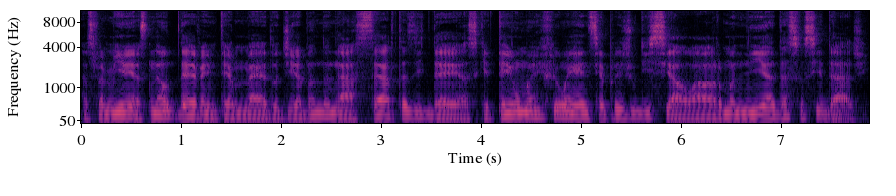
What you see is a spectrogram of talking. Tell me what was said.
as famílias não devem ter medo de abandonar certas ideias que têm uma influência prejudicial à harmonia da sociedade,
